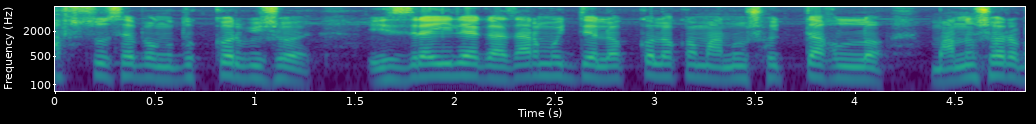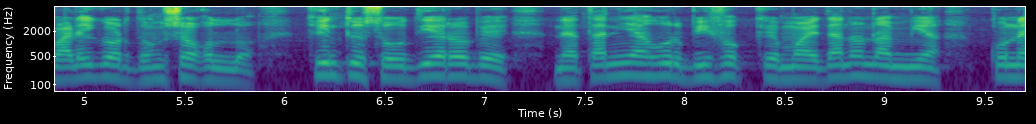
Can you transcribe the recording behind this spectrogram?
আফসোস এবং দুঃখর বিষয়। ইসরায়েলে গাজার মধ্যে লক্ষ লক্ষ মানুষ হত্যা করল, মানুষের বাড়িঘর ধ্বংস করল। কিন্তু সৌদি আরবে নেতানিয়াহুর বিপক্ষে ময়দানও নামিয়া কোনো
